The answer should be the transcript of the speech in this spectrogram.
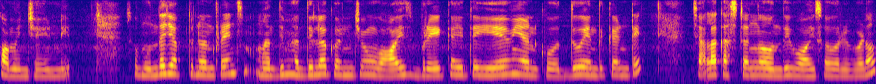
కామెంట్ చేయండి. సో ముందే చెప్తున్నాను ఫ్రెండ్స్ మధ్య మధ్యలో కొంచెం వాయిస్ బ్రేక్ అయితే ఏమీ అనుకోవద్దు. ఎందుకంటే చాలా కష్టంగా ఉంది వాయిస్ ఓవర్ ఇవ్వడం.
